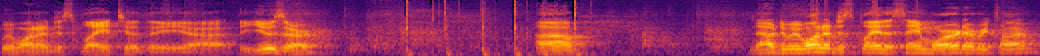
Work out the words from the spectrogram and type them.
we want to display to the, uh, the user. Um, now, do we want to display the same word every time?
